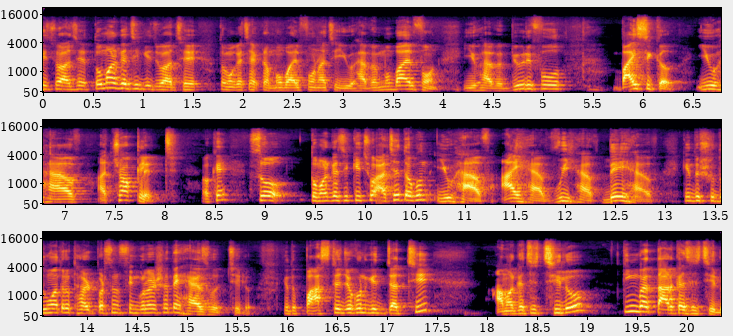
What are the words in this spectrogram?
কিছু আছে, তোমার কাছে কিছু আছে, তোমার কাছে একটা মোবাইল ফোন আছে you have a mobile phone you have a beautiful bicycle you have a chocolate okay so তোমার কাছে কিছু আছে তখন you have I have we have they have কিন্তু শুধুমাত্র থার্ড পার্সন সিঙ্গুলারের সাথে হ্যাজ হচ্ছিল। কিন্তু পাস্টে যখন যাচ্ছি আমার কাছে ছিল কিংবা তার কাছে ছিল।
